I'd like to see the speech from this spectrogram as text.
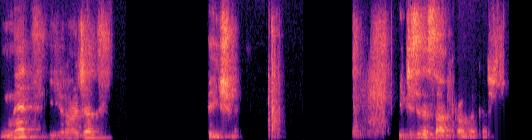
net ihracat değişmedi. İkisi de sabit kaldı arkadaşlar.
